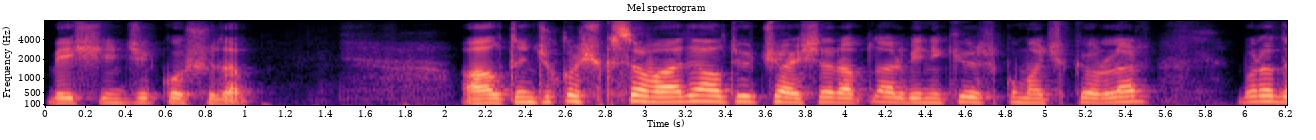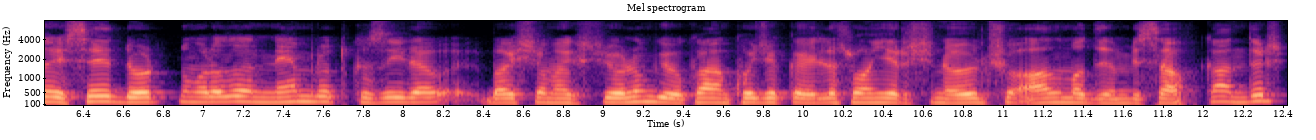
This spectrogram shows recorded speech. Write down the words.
5. koşuda. 6. koşu kısa vade 6-3 yaşlı Araplar 1200 kuma çıkıyorlar. Burada ise 4 numaralı Nemrut kızıyla başlamak istiyorum. Gökhan Kocakaya ile son yarışını ölçü almadığım bir safkandır.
